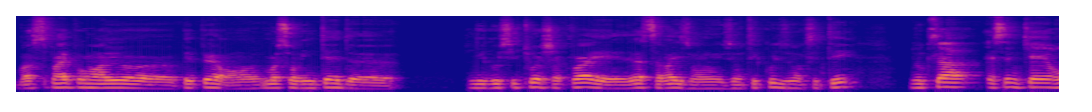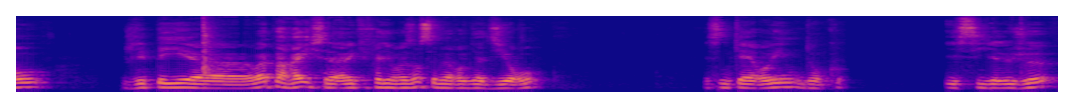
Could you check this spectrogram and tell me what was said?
Bon, c'est pareil pour Mario euh, Paper. Hein. Moi, sur Vinted, euh, je négocie tout à chaque fois. Et là, ça va, ils ont, ils ont été cool, ils ont accepté. Donc là, SNK Hero, je l'ai payé, ouais, pareil, avec les frais de livraison, ça m'est revenu à 10 euros. SNK Heroine, donc ici il y a le jeu,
